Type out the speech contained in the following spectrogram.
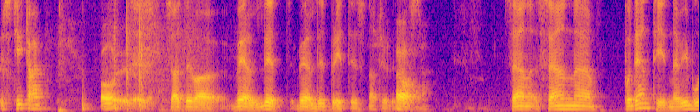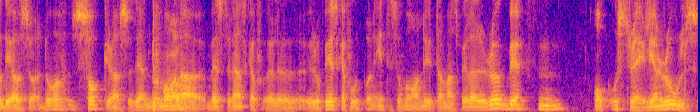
it's tea time. Oj, oj, oj. Så att det var väldigt, väldigt brittiskt naturligtvis. Ja. Sen, sen eh, på den tiden när vi bodde i Australien, då var socker, alltså den normala västerländska eller europeiska fotbollen, inte så vanlig. Utan man spelade rugby och Australian rules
